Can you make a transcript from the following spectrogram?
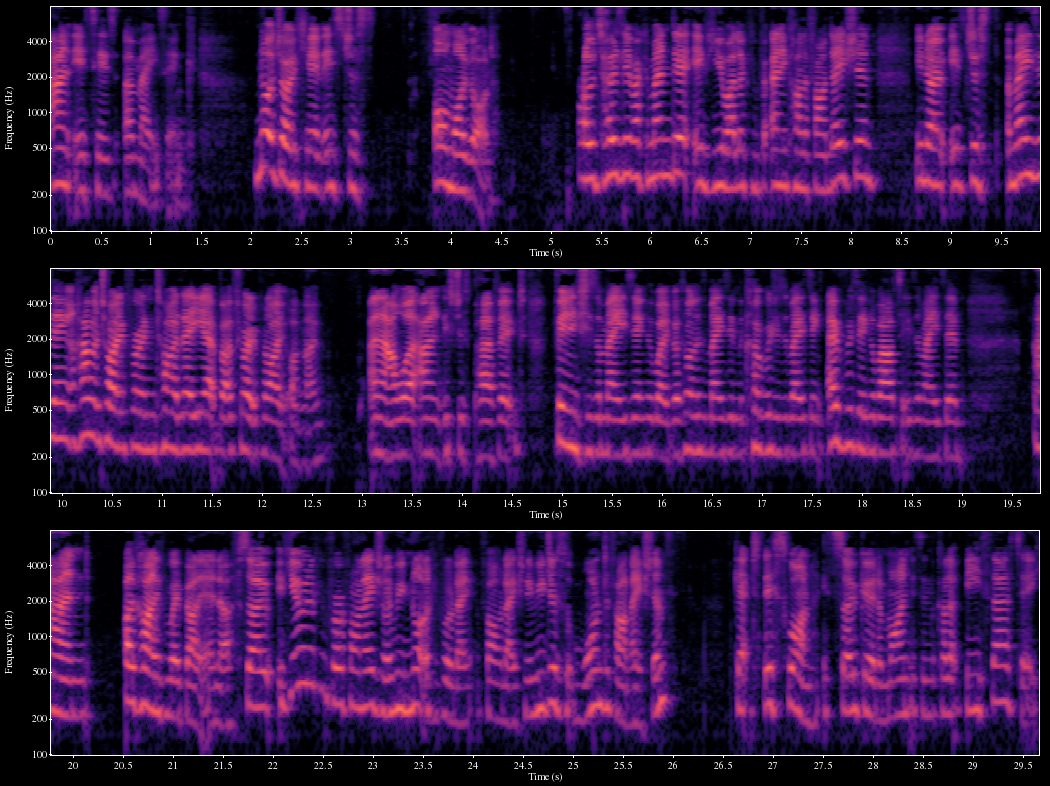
and it is amazing. Not joking it's just oh my god. I would totally recommend it if you are looking for any kind of foundation. You know it's just amazing. I haven't tried it for an entire day yet but I've tried it for like I don't know an hour and it's just perfect. Finish is amazing the way it goes on is amazing the coverage is amazing everything about it is amazing. And I can't even rave about it enough. So if you're looking for a foundation, or if you're not looking for a foundation, if you just want a foundation, get this one. It's so good, and mine is in the colour B30.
